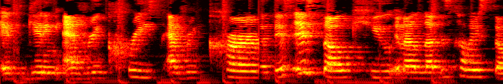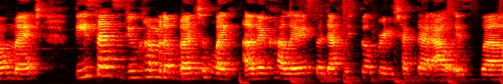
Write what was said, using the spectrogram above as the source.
It's getting every crease, every curve. But this is so cute and I love this color so much. These sets do come in a bunch of like other colors, so definitely feel free to check that out as well.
